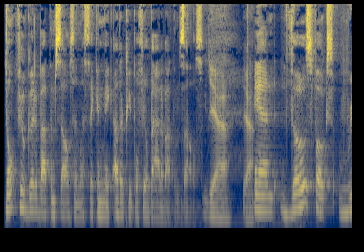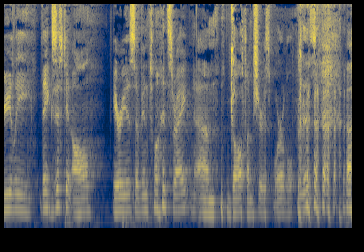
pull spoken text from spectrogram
don't feel good about themselves unless they can make other people feel bad about themselves. Yeah. Yeah. And those folks really, they exist in all areas of influence, right? Um, golf, I'm sure, is horrible for this. uh,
